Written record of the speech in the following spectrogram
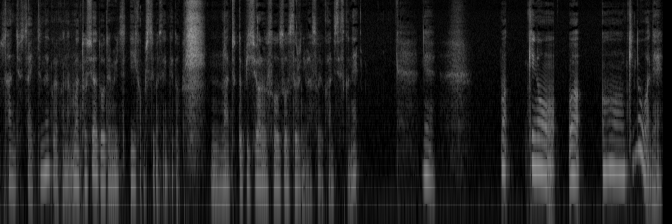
30歳いってないくらいかな。まあ年はどうでもいいかもしれませんけど、うん、まあちょっとビジュアルを想像するにはそういう感じですかね。でまあ昨日はうん昨日はね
